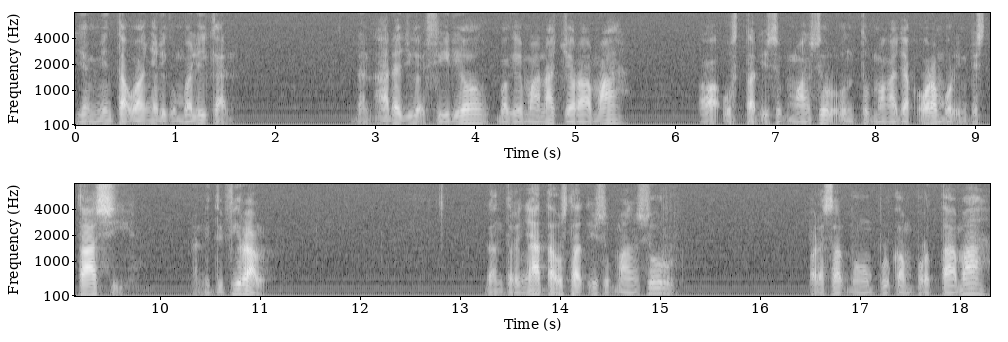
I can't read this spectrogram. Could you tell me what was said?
yang minta uangnya dikembalikan. Dan ada juga video bagaimana ceramah uh, Ustadz Yusuf Mansur untuk mengajak orang berinvestasi. Dan itu viral. Dan ternyata Ustadz Yusuf Mansur pada saat mengumpulkan pertama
